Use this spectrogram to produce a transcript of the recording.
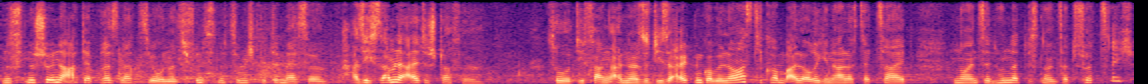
Und das ist eine schöne Art der Präsentation. Also ich finde es eine ziemlich gute Messe. Also ich sammle alte Stoffe. So, die fangen an, also diese alten Gobelins, die kommen alle original aus der Zeit 1900 bis 1940.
